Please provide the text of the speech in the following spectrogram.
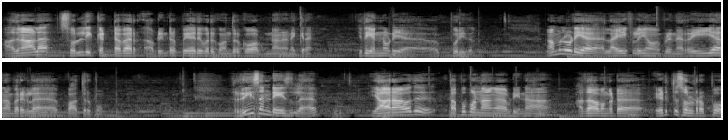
அதனால சொல்லி கெட்டவர் அப்படின்ற பேர் இவருக்கு வந்திருக்கோ அப்படின்னு நான் நினைக்கிறேன். இது என்னுடைய புரிதல். நம்மளுடைய லைஃப்லையும் இப்படி நிறைய நபர்களை பார்த்துருப்போம். ரீசன்ட் டேஸில் யாராவது தப்பு பண்ணாங்க அப்படின்னா அதை அவங்ககிட்ட எடுத்து சொல்கிறப்போ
